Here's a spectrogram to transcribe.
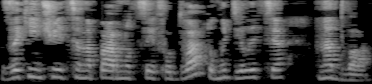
закінчується на парну цифру 2, тому ділиться на 2.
